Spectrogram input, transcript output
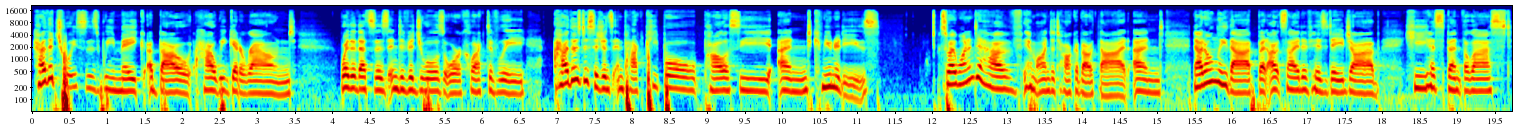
how the choices we make about how we get around, whether that's as individuals or collectively, how those decisions impact people, policy, and communities. So I wanted to have him on to talk about that. And not only that, but outside of his day job, he has spent the last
